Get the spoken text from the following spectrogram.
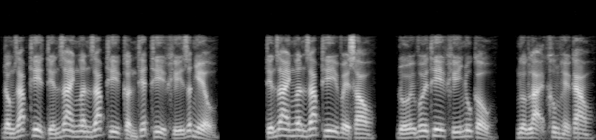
đồng giáp thi tiến giai ngân giáp thi cần thiết thi khí rất nhiều. Tiến giai ngân giáp thi về sau, đối với thi khí nhu cầu, ngược lại không hề cao,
